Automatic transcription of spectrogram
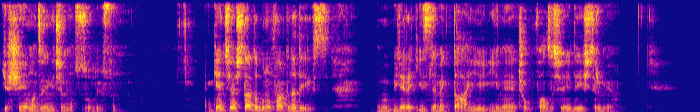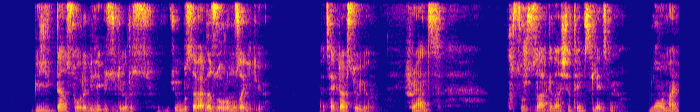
yaşayamadığın için mutsuz oluyorsun. Ya genç yaşlarda bunun farkında değiliz. Bunu bilerek izlemek dahi yine çok fazla şeyi değiştirmiyor. Bildikten sonra bile üzülüyoruz. Çünkü bu sefer de zorumuza gidiyor. Ya tekrar söylüyorum. Friends kusursuz arkadaşlığı temsil etmiyor. Normal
